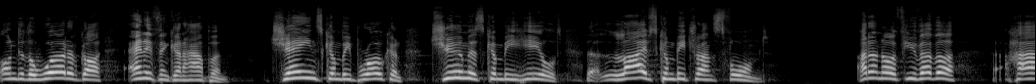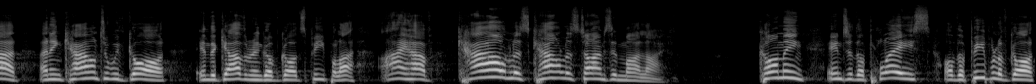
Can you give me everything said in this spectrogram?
under the Word of God, anything can happen. Chains can be broken, tumors can be healed, lives can be transformed. I don't know if you've ever had an encounter with God in the gathering of God's people. I, I have countless, countless times in my life. Coming into the place of the people of God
